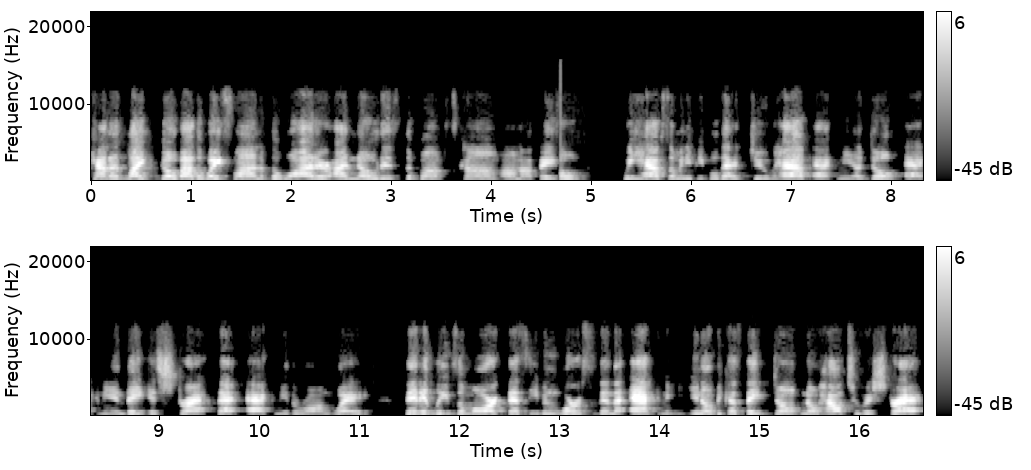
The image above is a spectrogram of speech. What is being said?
kind of like go by the waistline of the water, I notice the bumps come on my face. So we have so many people that do have acne, adult acne, and they extract that acne the wrong way. Then it leaves a mark that's even worse than the acne, you know, because they don't know how to extract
